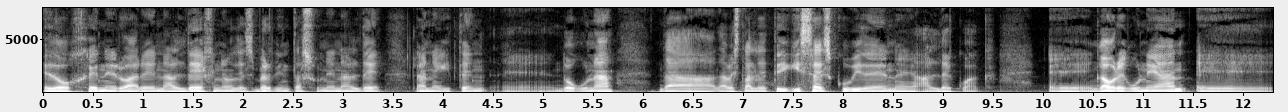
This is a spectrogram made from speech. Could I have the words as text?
edo generoaren alde, genero desberdintasunen alde lan egiten e, duguna da, da bestaldetik giza eskubideen e, aldekoak. E, gaur egunean, e,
